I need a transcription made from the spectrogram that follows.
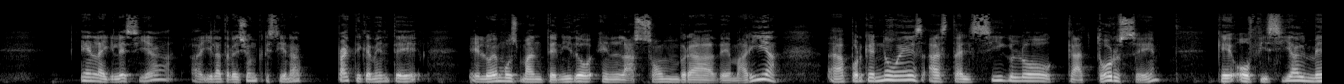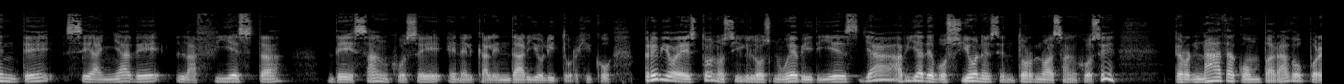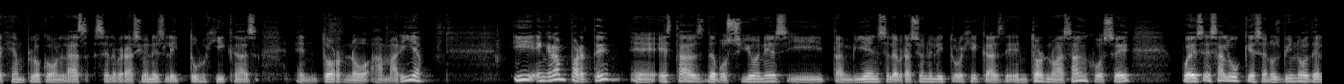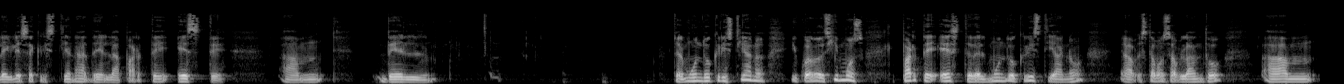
en la iglesia y la tradición cristiana prácticamente eh, lo hemos mantenido en la sombra de María. Ah, porque no es hasta el siglo XIV que oficialmente se añade la fiesta de San José en el calendario litúrgico. Previo a esto, en los siglos IX y X, ya había devociones en torno a San José, pero nada comparado, por ejemplo, con las celebraciones litúrgicas en torno a María. Y en gran parte, eh, estas devociones y también celebraciones litúrgicas en torno a San José pues es algo que se nos vino de la iglesia cristiana de la parte este del, del mundo cristiano. Y cuando decimos parte este del mundo cristiano, ah, estamos hablando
